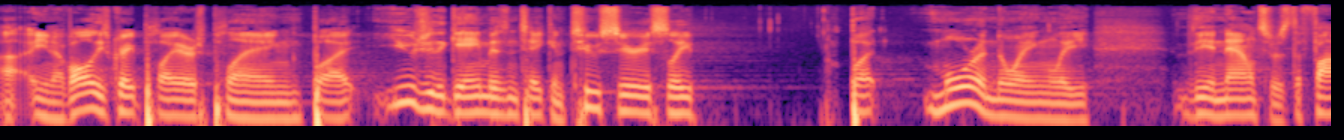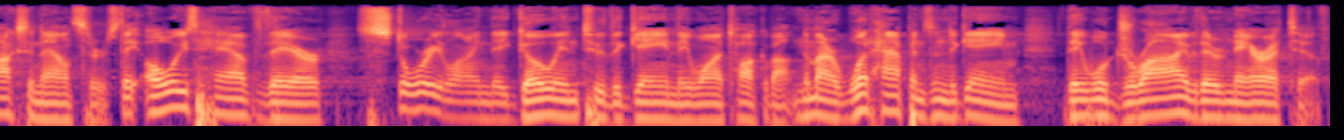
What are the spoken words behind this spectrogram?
Uh, you know, have all these great players playing, but usually the game isn't taken too seriously. But more annoyingly, the announcers, the Fox announcers, they always have their storyline they go into the game they want to talk about. No matter what happens in the game, they will drive their narrative,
